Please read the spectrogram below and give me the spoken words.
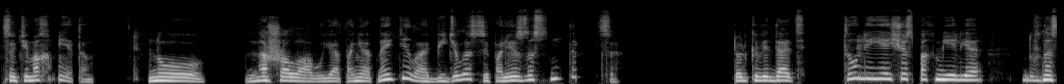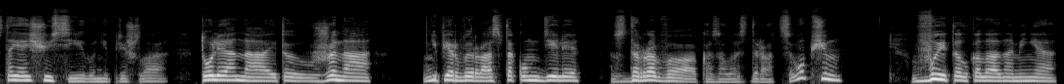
с этим Ахметом. Но на шалаву я, понятное дело, обиделась и полезла с ней драться. Только, видать, то ли я еще с похмелья в настоящую силу не пришла, то ли она, эта жена, не первый раз в таком деле здорова оказалась драться. В общем, вытолкала она меня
